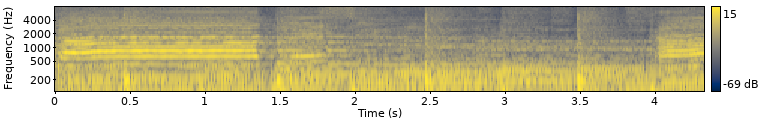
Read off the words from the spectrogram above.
God bless you. God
